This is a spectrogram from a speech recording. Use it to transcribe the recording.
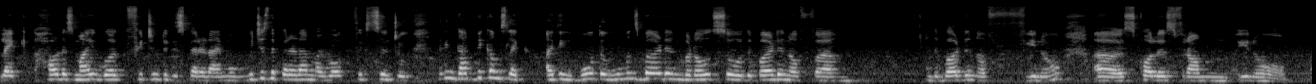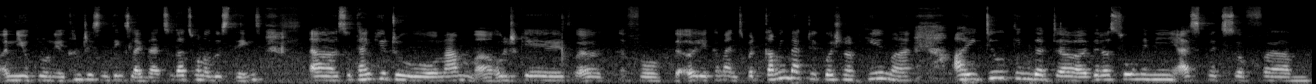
like how does my work fit into this paradigm or which is the paradigm my work fits into? I think that becomes like i think both a woman's burden but also the burden of um, the burden of you know uh, scholars from you know uh, new colonial countries and things like that. So that's one of those things. Uh, so thank you to ma'am uh, Ulrike uh, for the earlier comments. But coming back to your question on humor I do think that uh, there are so many aspects of um,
